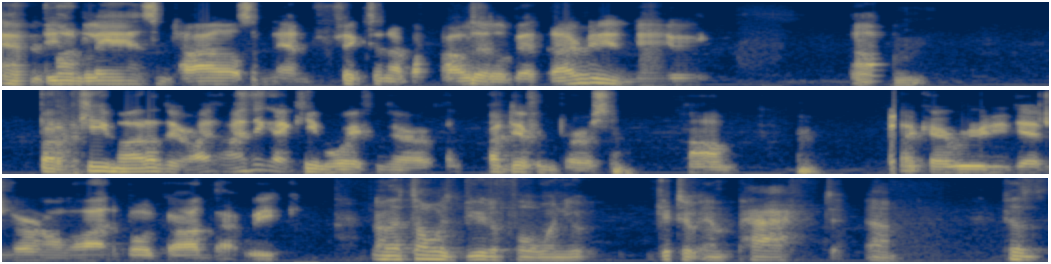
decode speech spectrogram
And beyond laying some tiles and, and fixing up a little bit, I really didn't knew. Um, but I came out of there. I, I, think I came away from there a, a different person. Um, like I really did learn a lot about God that week. No, that's always beautiful when you get to impact um, because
